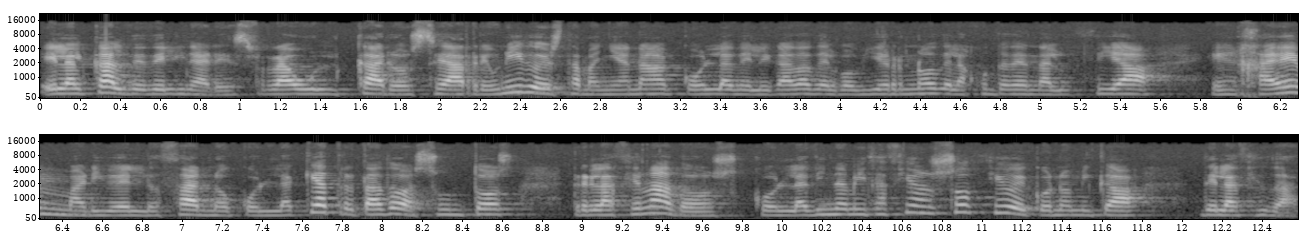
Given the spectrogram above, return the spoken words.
El alcalde de Linares, Raúl Caro, se ha reunido esta mañana con la delegada del Gobierno de la Junta de Andalucía en Jaén, Maribel Lozano, con la que ha tratado asuntos relacionados con la dinamización socioeconómica de la ciudad.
